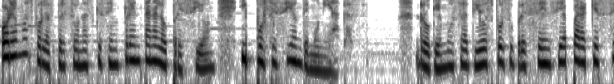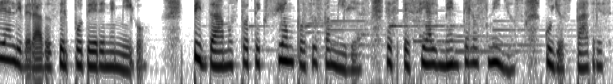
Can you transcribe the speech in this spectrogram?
oremos por las personas que se enfrentan a la opresión y posesión demoníacas. Roguemos a Dios por su presencia para que sean liberados del poder enemigo. Pidamos protección por sus familias, especialmente los niños cuyos padres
